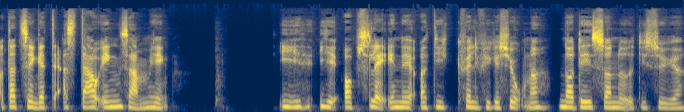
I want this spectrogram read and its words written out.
Og der tænker jeg, der, altså, der er jo ingen sammenhæng i, i opslagene og de kvalifikationer, når det er sådan noget, de søger.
